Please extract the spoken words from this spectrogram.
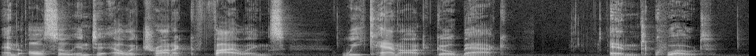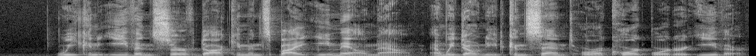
and also into electronic filings. We cannot go back. End quote. We can even serve documents by email now, and we don't need consent or a court order either.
